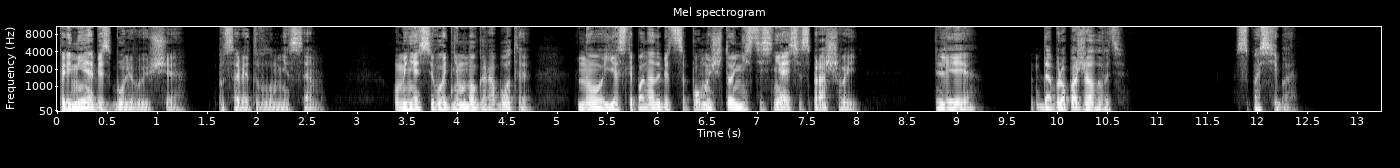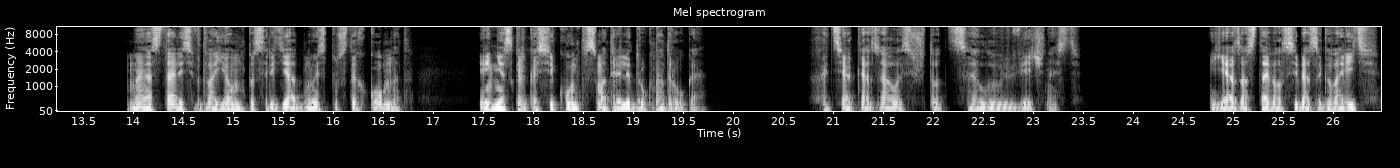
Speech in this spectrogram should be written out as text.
«Прими обезболивающее», — посоветовала мне Сэм. У меня сегодня много работы, но если понадобится помощь, то не стесняйся, спрашивай. Лея, добро пожаловать. Спасибо. Мы остались вдвоем посреди одной из пустых комнат и несколько секунд смотрели друг на друга. Хотя казалось, что целую вечность. Я заставил себя заговорить,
